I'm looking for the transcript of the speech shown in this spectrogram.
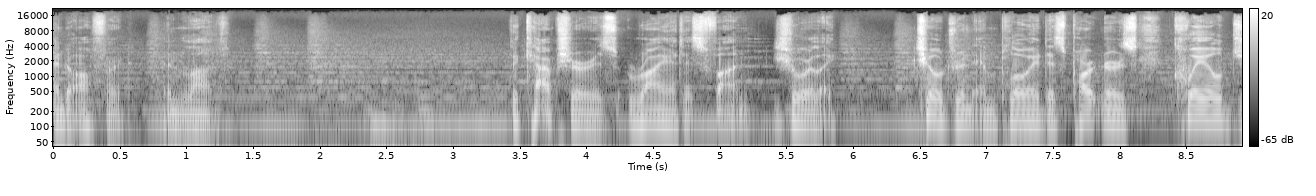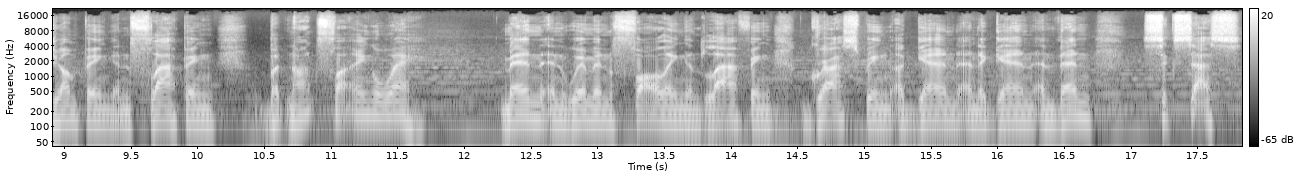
and offered in love. The capture is riotous fun, surely. Children employed as partners, quail jumping and flapping, but not flying away. Men and women falling and laughing, grasping again and again, and then success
